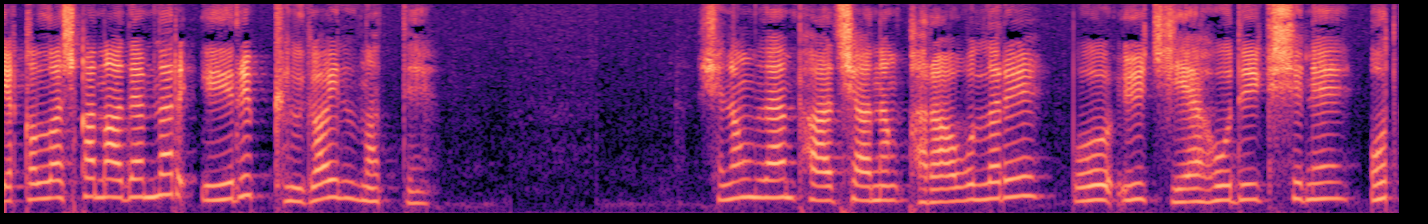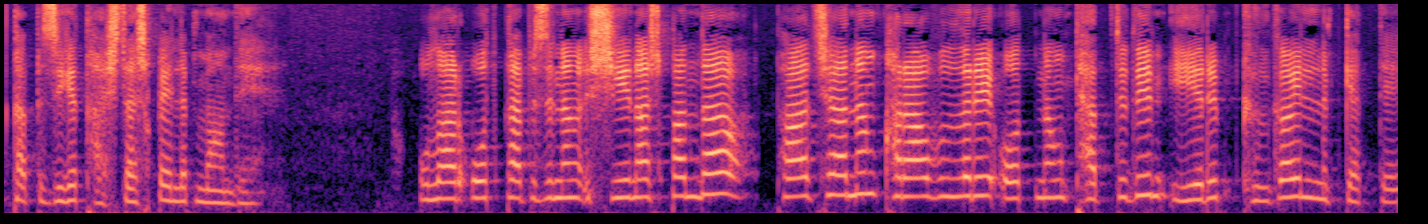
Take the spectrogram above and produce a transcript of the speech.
yaqinlashgan odamlar erib kulga aylanatdi. Шинан билан падишанын каравуллары бу үч яһуди кишини от капызыга ташташ келип маңды. Улар от капызынын ишин ашканда падишаның каравуллары отның таптыдын ирип күлгө айланып кетти.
